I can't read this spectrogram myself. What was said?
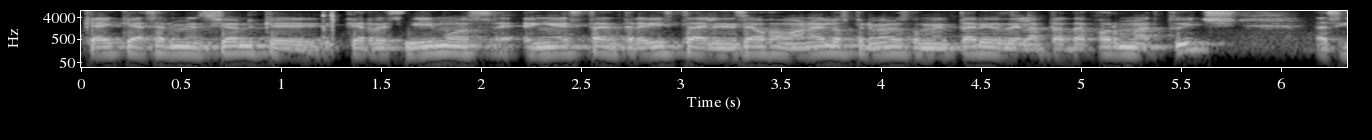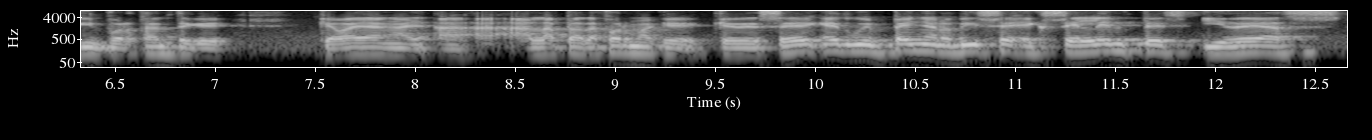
que hay que hacer mención que, recibimos en esta entrevista del licenciado Juan Manuel los primeros comentarios de la plataforma Twitch, así que importante que, vayan a, la plataforma que, que deseen. Edwin Peña nos dice, excelentes ideas,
